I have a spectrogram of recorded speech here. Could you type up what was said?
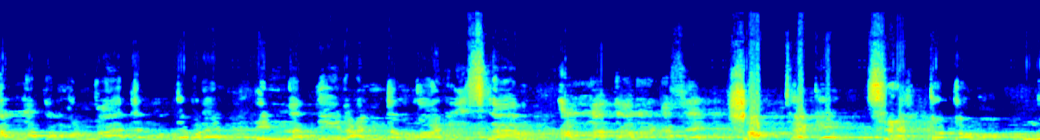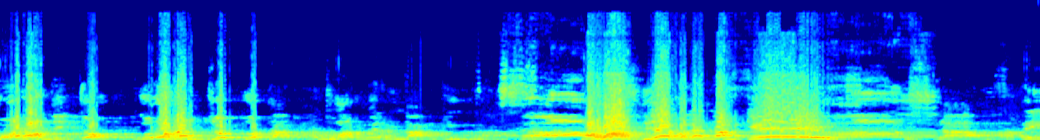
আল্লাহ তাআলা অন্য আয়াতের মধ্যে বলেন ইসলাম। আল্লাহ তাআলার কাছে সব থেকে শ্রেষ্ঠতম মনোনীত গ্রহণযোগ্যতা ধর্মের নাম কি? আওয়াজ দিয়া বলেন নাম কি? ইসলাম। এই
